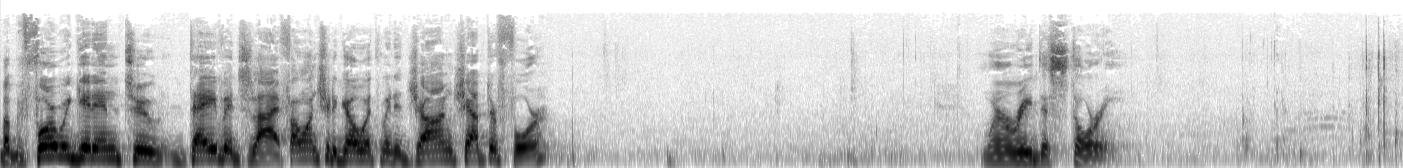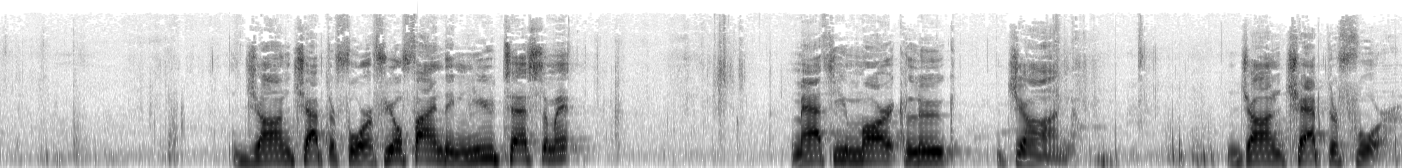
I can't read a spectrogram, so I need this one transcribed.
But before we get into David's life, I want you to go with me to John chapter 4. I'm going to read this story. John chapter 4. If you'll find the New Testament, Matthew, Mark, Luke, John. John chapter 4.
